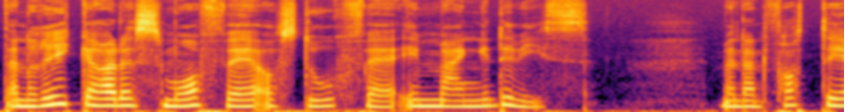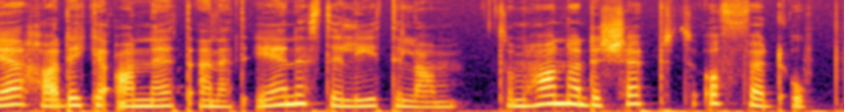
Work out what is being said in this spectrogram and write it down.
Den rike hadde småfe og storfe i mengdevis, men den fattige hadde ikke annet enn et eneste lite lam, som han hadde kjøpt og født opp.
